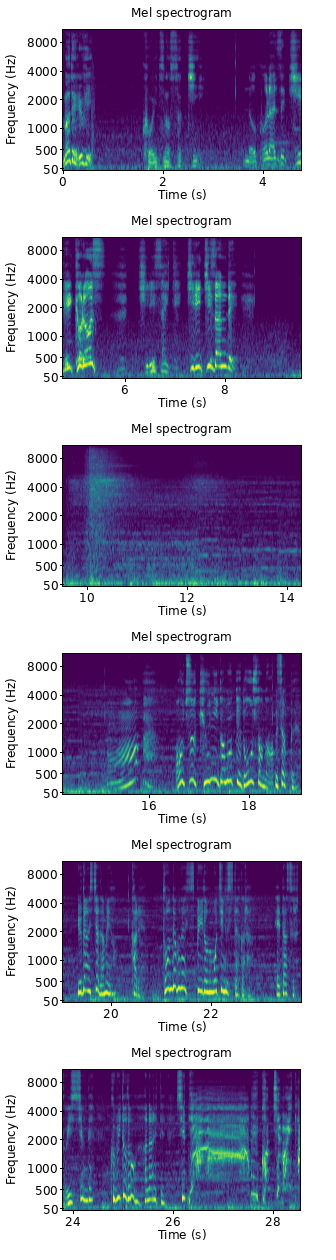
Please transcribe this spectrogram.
待てルフィ。こいつの殺気。残らず切り殺す。切り裂いて切り刻んで。あいつ急に黙ってどうしたんだ？ウソップ油断しちゃダメよ。彼とんでもないスピードの持ち主だから。下手すると一瞬で首と胴が離れてしこっち向いた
